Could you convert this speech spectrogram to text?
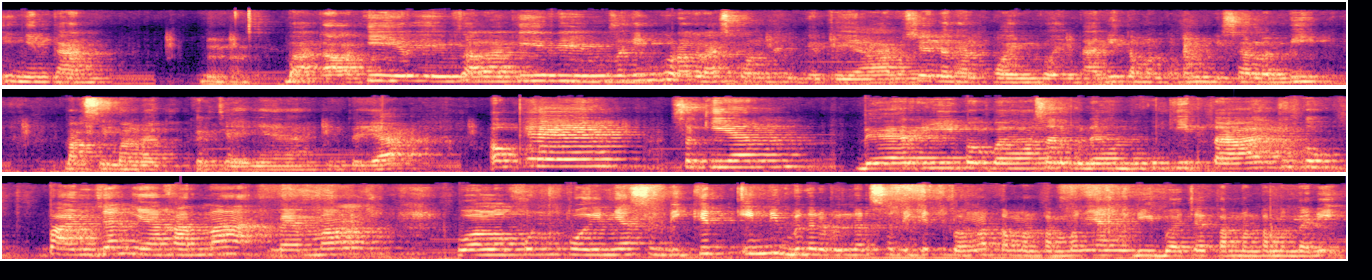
inginkan benar. Batal kirim salah kirim. Saking kurang responsif gitu ya. Harusnya dengan poin-poin tadi teman-teman bisa lebih maksimal lagi kerjanya gitu ya. Oke sekian dari pembahasan bedah buku kita. Cukup panjang ya karena memang walaupun poinnya sedikit ini benar-benar sedikit banget teman-teman yang dibaca teman-teman tadi.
